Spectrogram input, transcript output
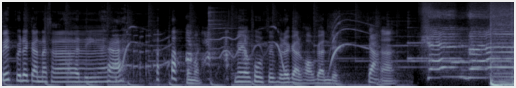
ฟิตไปด้วยกันนะครับสวัสดีค่ะทำไมไม่ก็พูดฟิตไปด้วยกันพร้อมกันดิจ้ะอะแข็งแรง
